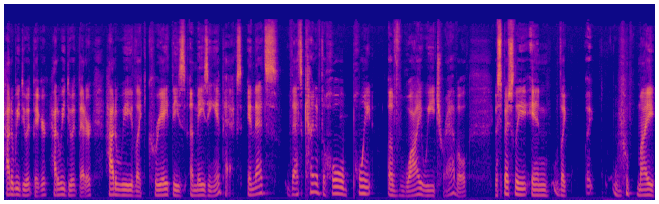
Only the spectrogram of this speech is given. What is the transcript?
how do we do it bigger? How do we do it better? How do we like create these amazing impacts? And that's that's kind of the whole point of why we travel, especially in like my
